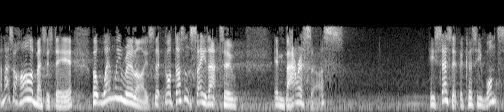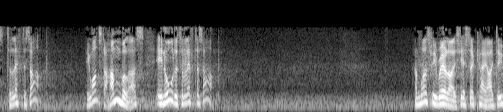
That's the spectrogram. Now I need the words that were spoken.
And that's a hard message to hear. But when we realize that God doesn't say that to embarrass us, He says it because He wants to lift us up. He wants to humble us in order to lift us up. And once we realize, yes, okay, I do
